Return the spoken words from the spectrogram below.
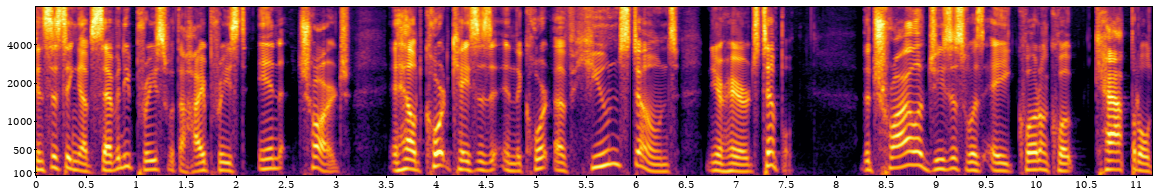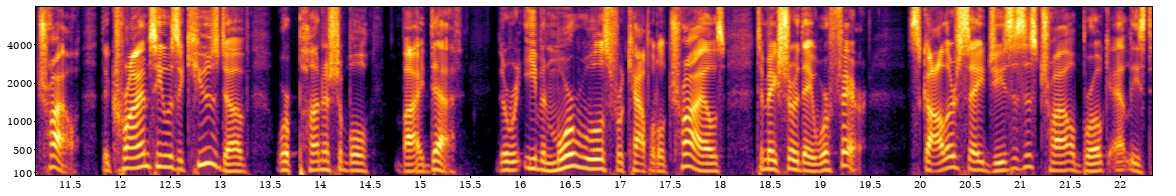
consisting of 70 priests with the high priest in charge. It held court cases in the court of hewn stones near Herod's temple. The trial of Jesus was a quote unquote capital trial. The crimes he was accused of were punishable by death. There were even more rules for capital trials to make sure they were fair. Scholars say Jesus' trial broke at least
